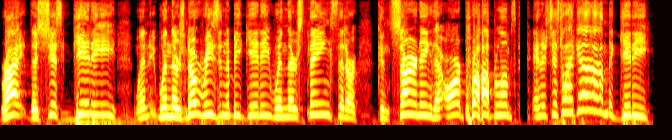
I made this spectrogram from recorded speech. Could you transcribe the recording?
right? That's just giddy when, when there's no reason to be giddy, when there's things that are concerning, there are problems, and it's just like, oh, I'm a giddy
